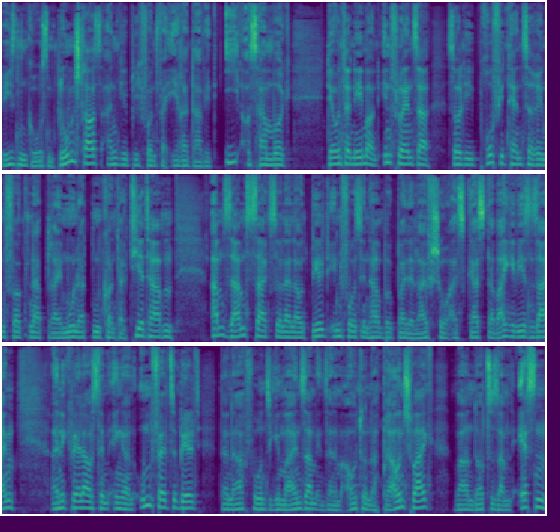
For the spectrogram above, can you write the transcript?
riesengroßen Blumenstrauß, angeblich von Verehrer David I. aus Hamburg. Der Unternehmer und Influencer soll die Profitänzerin vor knapp drei Monaten kontaktiert haben. Am Samstag soll er laut Bildinfos in Hamburg bei der Live-Show als Gast dabei gewesen sein. Eine Quelle aus dem engeren Umfeld zu Bild. Danach fuhren sie gemeinsam in seinem Auto nach Braunschweig, waren dort zusammen essen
